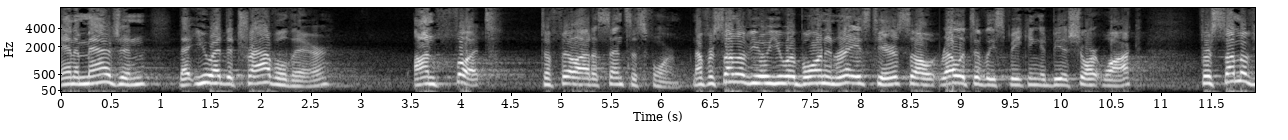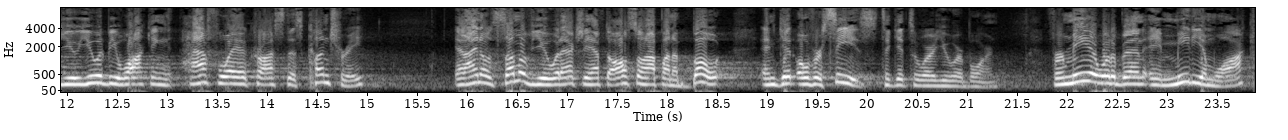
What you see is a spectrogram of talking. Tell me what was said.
and imagine that you had to travel there on foot to fill out a census form. Now, for some of you, you were born and raised here, so relatively speaking, it'd be a short walk. For some of you, you would be walking halfway across this country. And I know some of you would actually have to also hop on a boat and get overseas to get to where you were born. For me, it would have been a medium walk.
